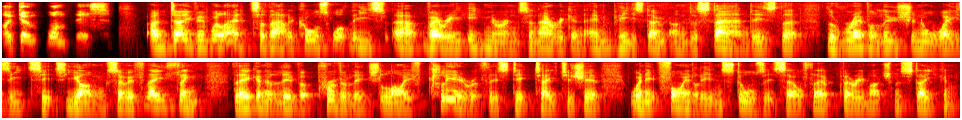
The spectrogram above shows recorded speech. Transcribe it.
I don't want this. And David will add to that, of course, what these uh, very ignorant and arrogant MPs don't understand is that the revolution always eats its young. So if they think they're going to live a privileged life clear of this dictatorship when it finally installs itself, they're very much mistaken.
